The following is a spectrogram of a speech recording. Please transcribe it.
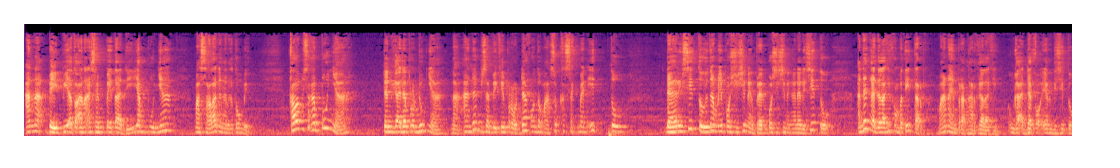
anak baby atau anak SMP tadi yang punya masalah dengan ketombe? Kalau misalkan punya dan nggak ada produknya, nah Anda bisa bikin produk untuk masuk ke segmen itu. Dari situ itu namanya position yang brand position yang ada di situ. Anda nggak ada lagi kompetitor. Mana yang perang harga lagi? Nggak ada kok yang di situ.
